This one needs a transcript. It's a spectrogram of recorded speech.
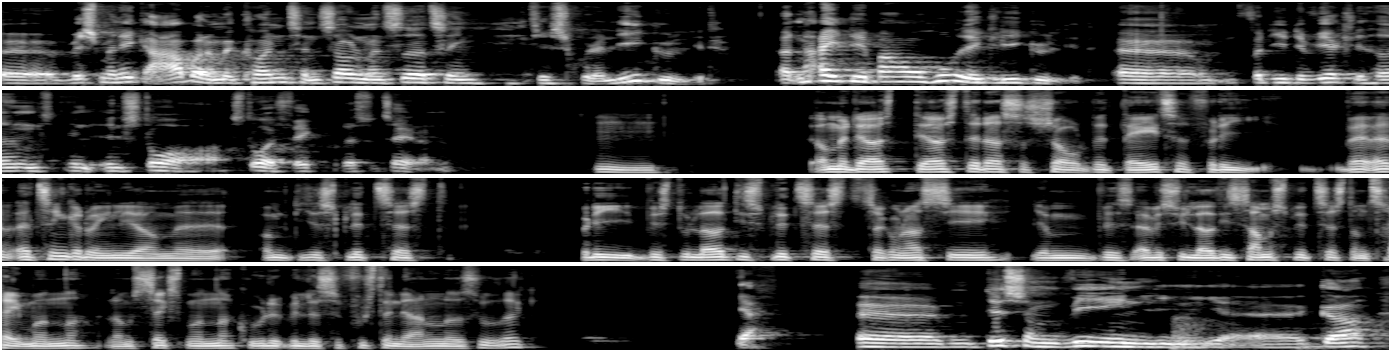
øh, hvis man ikke arbejder med content, så vil man sidde og tænke, det er sgu da ligegyldigt. Og nej, det er bare overhovedet ikke ligegyldigt, øh, fordi det virkelig havde en, en, en stor, stor effekt på resultaterne. Mm. Og men det er, også, det er også det, der er så sjovt ved data, fordi hvad, hvad, hvad tænker du egentlig om, øh, om de her split-test? Fordi hvis du lavede de split-test, så kan man også sige, jamen, hvis, at hvis vi lavede de samme split-test om tre måneder, eller om seks måneder, kunne det, ville det se fuldstændig anderledes ud, ikke? Ja, øh, det som vi egentlig øh, gør,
